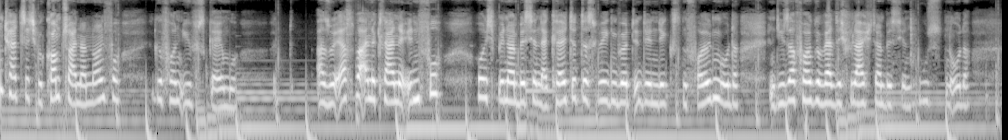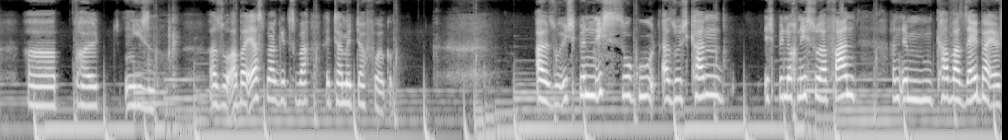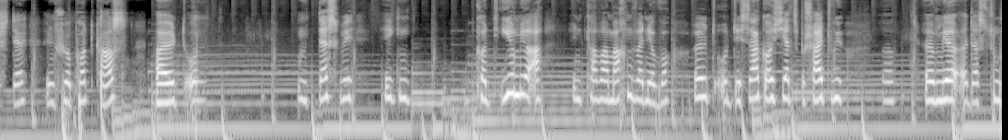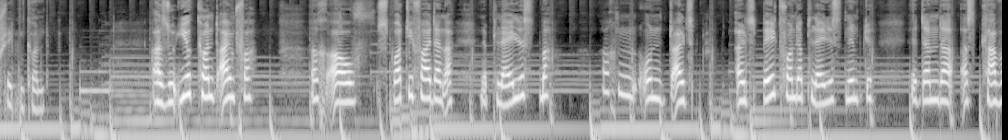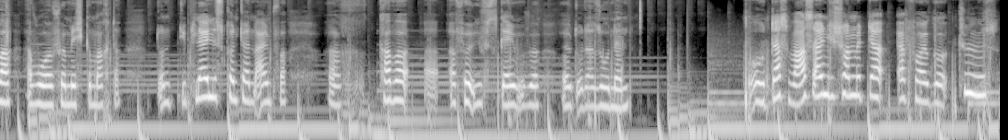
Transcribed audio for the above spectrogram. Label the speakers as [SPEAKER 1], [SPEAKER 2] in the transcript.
[SPEAKER 1] und herzlich willkommen zu einer neuen Folge von Eve's Game. Also erstmal eine kleine Info. Oh, ich bin ein bisschen erkältet, deswegen wird in den nächsten Folgen oder in dieser Folge werde ich vielleicht ein bisschen husten oder äh, halt niesen. Also, aber erstmal geht's weiter mit der Folge. Also, ich bin nicht so gut, also ich kann, ich bin noch nicht so erfahren an im Cover selber erstellen für Podcast halt und, und deswegen könnt ihr mir ein Cover machen, wenn ihr wollt und ich sage euch jetzt Bescheid, wie äh, äh, mir das zuschicken könnt. Also ihr könnt einfach auf Spotify dann eine Playlist machen und als, als Bild von der Playlist ihr dann das Cover, wo er für mich gemacht hat. Und die Playlist könnt ihr dann einfach äh, Cover äh, für Eve's Game World oder so nennen. Und das war's eigentlich schon mit der Erfolge. Tschüss.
